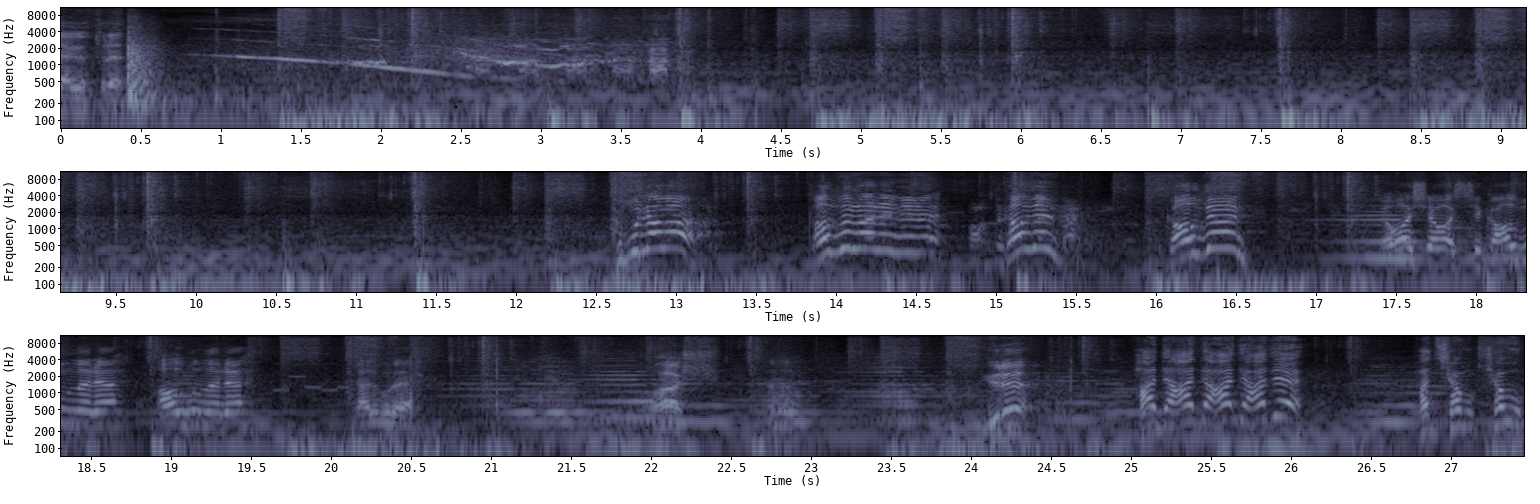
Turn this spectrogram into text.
Komple götürelim. Kıpırdama! Kaldır lan elini! Kaldır! Kaldır! Yavaş yavaş çık. Al bunları. Al bunları. Gel buraya. Yavaş. Yürü. Hadi hadi hadi hadi. Hadi çabuk çabuk.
